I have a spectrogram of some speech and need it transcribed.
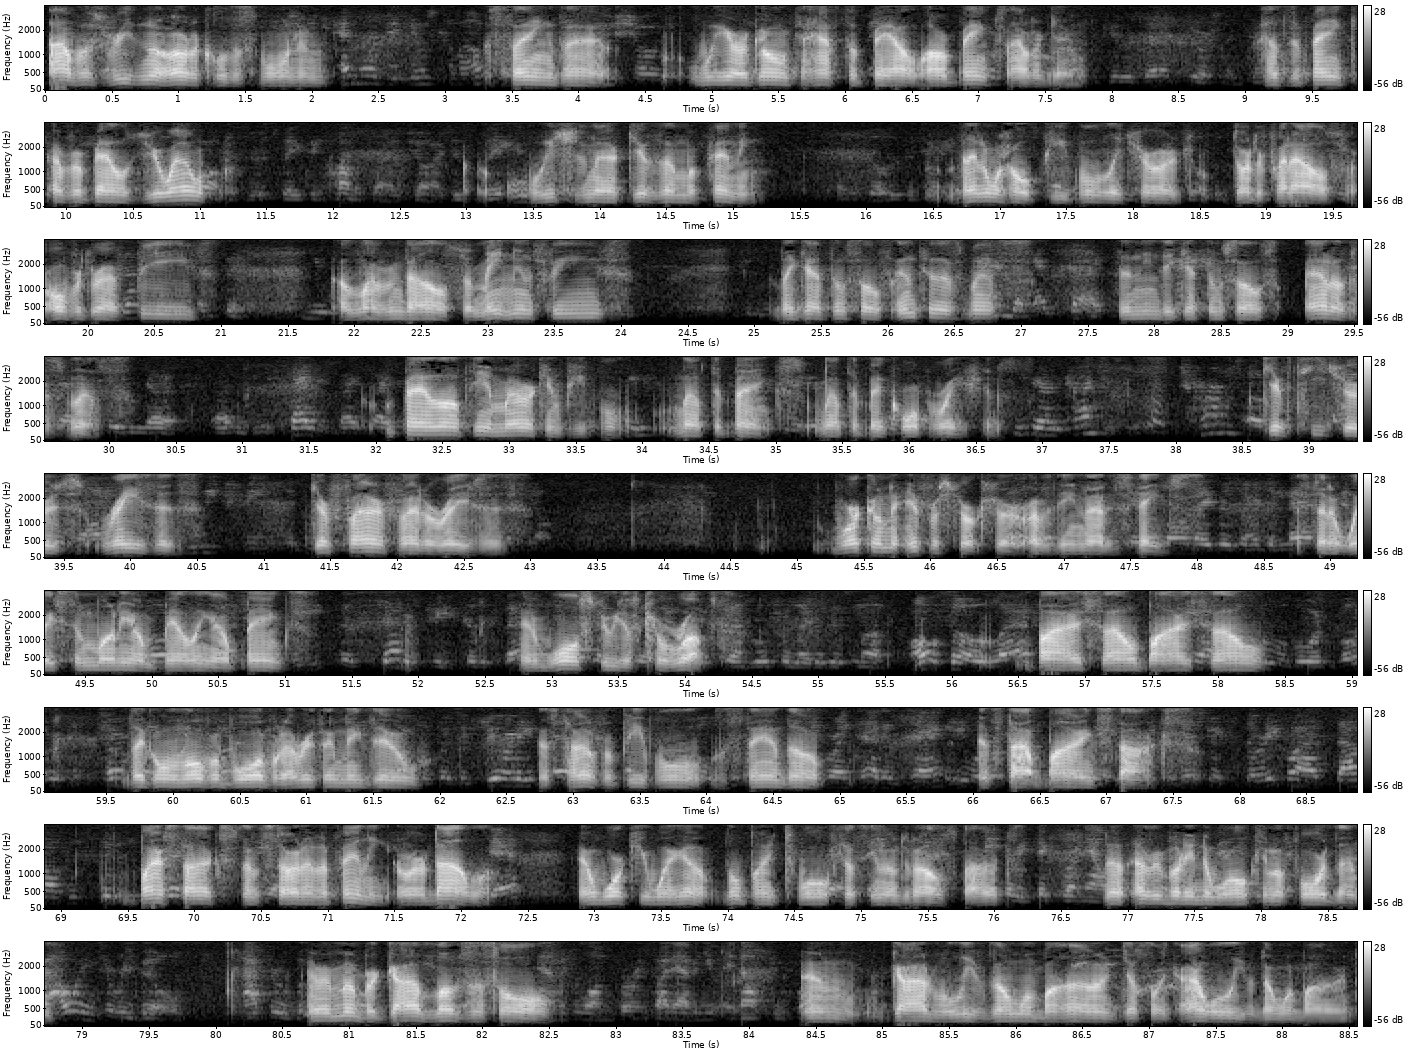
I was reading an article this morning saying that we are going to have to bail our banks out again. Has the bank ever bailed you out? We should not give them a penny. They don't help people. They charge $35 for overdraft fees, $11 for maintenance fees. They got themselves into this mess. They need to get themselves out of this mess. Bail out the American people, not the banks, not the big corporations. Give teachers raises. Give firefighter raises. Work on the infrastructure of the United States instead of wasting money on bailing out banks. And Wall Street is corrupt. Buy, sell, buy, sell. They're going overboard with everything they do. It's time for people to stand up and stop buying stocks. Buy stocks that start at a penny or a dollar and work your way up. Don't buy twelve, fifteen hundred dollar stocks. Not everybody in the world can afford them. And remember, God loves us all. And God will leave no one behind, just like I will leave no one behind.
